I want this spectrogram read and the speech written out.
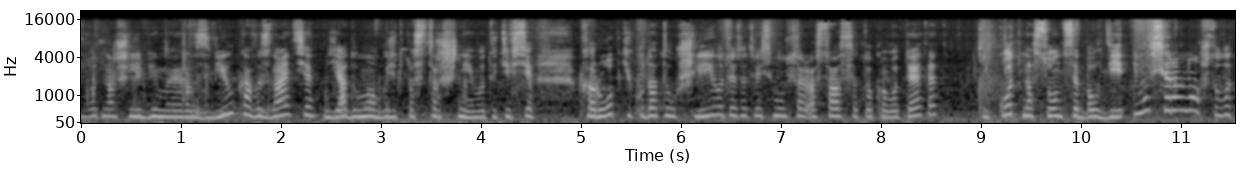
Вот наша любимая развилка. Вы знаете, я думала, будет пострашнее. Вот эти все коробки куда-то ушли. Вот этот весь мусор. Остался только вот этот. И кот на солнце балдеет. Ему все равно, что вот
